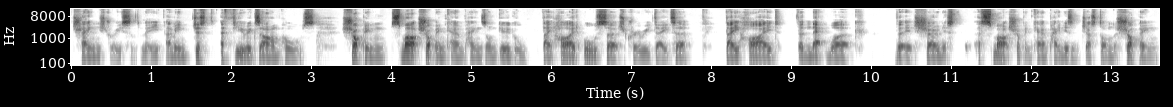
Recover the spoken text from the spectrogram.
changed recently. I mean, just a few examples shopping, smart shopping campaigns on Google, they hide all search query data, they hide the network that it's shown. It's a smart shopping campaign isn't just on the shopping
